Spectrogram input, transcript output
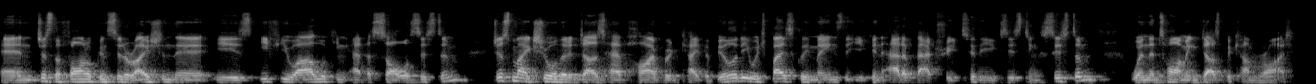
And just the final consideration there is if you are looking at a solar system, just make sure that it does have hybrid capability, which basically means that you can add a battery to the existing system when the timing does become right.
